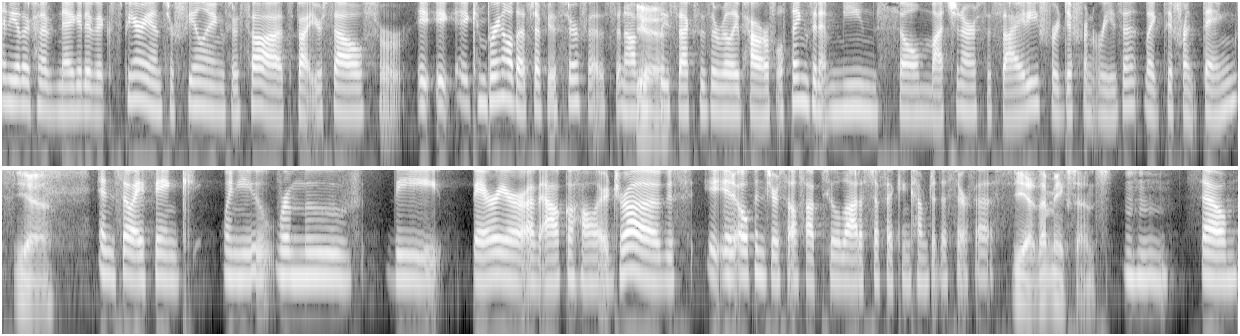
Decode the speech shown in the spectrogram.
any other kind of negative experience or feelings or thoughts about yourself or it, it, it can bring all that stuff to the surface and obviously Yeah. sex is a really powerful thing and it means so much in our society for different reasons like different things Yeah. and so i think when you remove the barrier of alcohol or drugs it, it opens yourself up to a lot of stuff that can come to the surface Yeah, that makes sense. Mm-hmm. so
